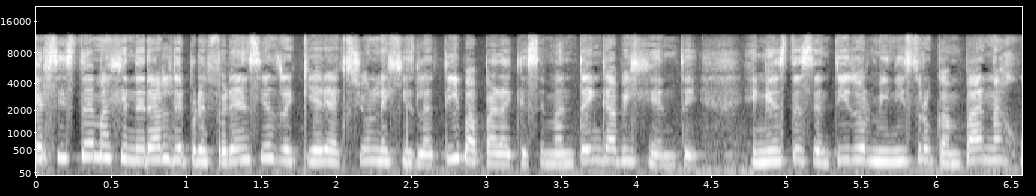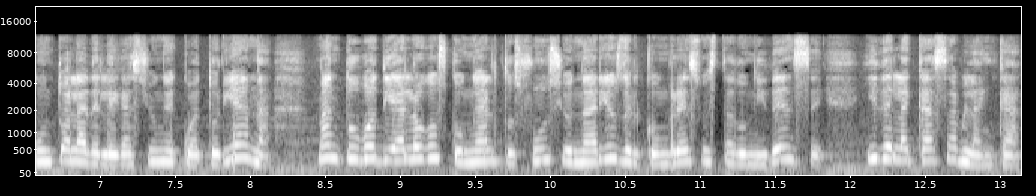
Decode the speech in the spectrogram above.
el sistema general de preferencias requiere acción legislativa para que se mantenga vigente. En este sentido, el ministro Campana, junto a la delegación ecuatoriana, mantuvo diálogos con altos funcionarios del Congreso estadounidense y de la Casa Blanca,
